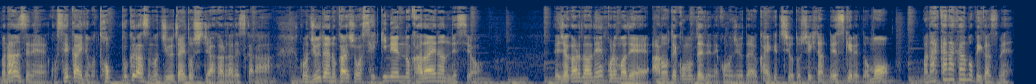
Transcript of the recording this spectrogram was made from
まあ、なんせね、こう世界でもトップクラスの渋滞都市ジャカルタですから、この渋滞の解消は積年の課題なんですよ。でジャカルタはね、これまであの手この手でね、この渋滞を解決しようとしてきたんですけれども、まあ、なかなかうまくいかずね、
